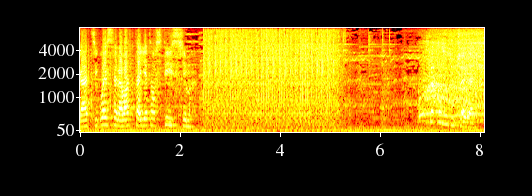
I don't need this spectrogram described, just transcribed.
ragazzi, questa è una battaglia tostissima. Che cosa succede?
